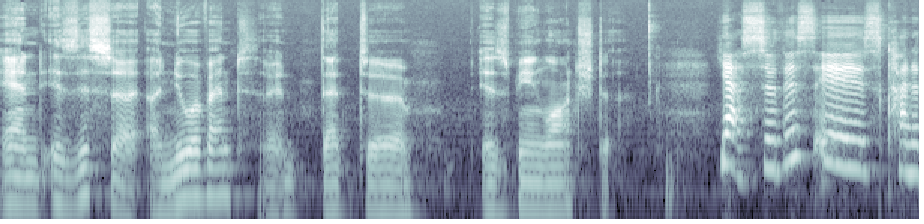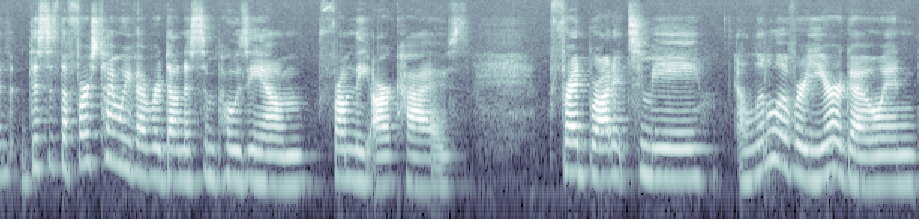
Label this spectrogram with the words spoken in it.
And is this a, a new event uh, that uh, is being launched? Yes, so this is kind of this is the first time we've ever done a symposium from the archives. Fred brought it to me a little over a year ago and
